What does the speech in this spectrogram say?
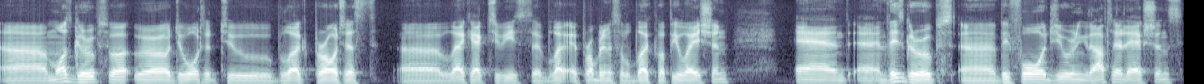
uh, most groups were, were devoted to black protests, uh, black activists, uh, black, uh, problems of black population, and and these groups before, during, and after elections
